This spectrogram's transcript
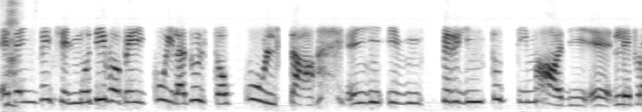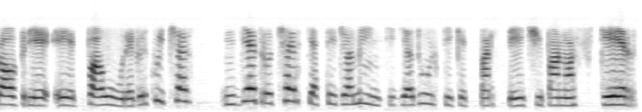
ed è invece il motivo per cui l'adulto occulta in, in, per, in tutti i modi eh, le proprie eh, paure, per cui certo dietro certi atteggiamenti di adulti che partecipano a scherzi,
